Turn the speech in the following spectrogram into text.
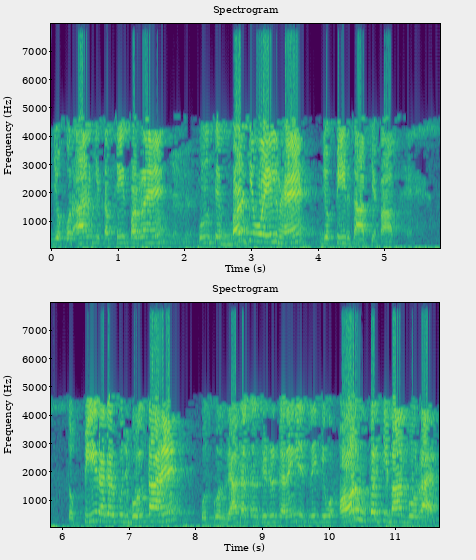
جو قرآن کی تفسیر پڑھ رہے ہیں، ان سے بڑھ کے وہ علم ہے جو پیر صاحب کے پاس ہے۔ تو پیر اگر کچھ بولتا ہے، اس کو زیادہ کنسیڈر کریں گے، اس لیے کہ وہ اور اوپر کی بات بول رہا ہے۔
